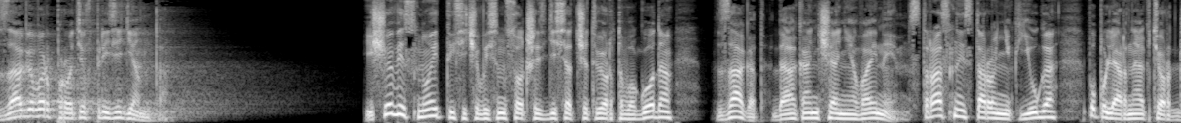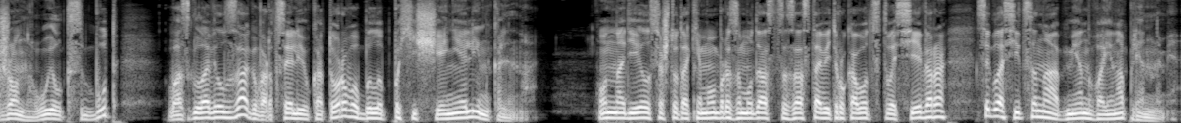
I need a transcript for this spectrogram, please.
Заговор против президента. Еще весной 1864 года, за год до окончания войны, страстный сторонник Юга, популярный актер Джон Уилкс Бут, возглавил заговор, целью которого было похищение Линкольна. Он надеялся, что таким образом удастся заставить руководство Севера согласиться на обмен военнопленными.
